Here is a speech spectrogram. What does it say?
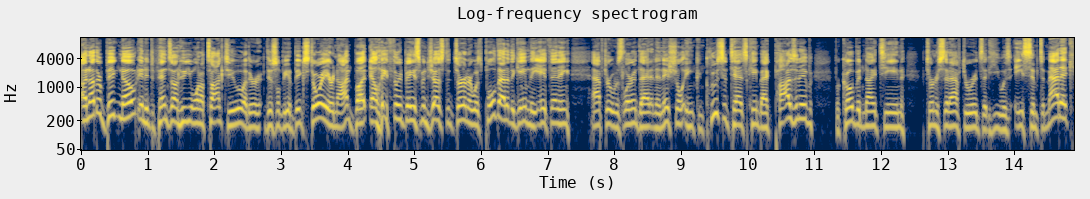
Another big note, and it depends on who you want to talk to, whether this will be a big story or not. But LA third baseman Justin Turner was pulled out of the game in the eighth inning after it was learned that an initial inconclusive test came back positive for COVID 19. Turner said afterwards that he was asymptomatic.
